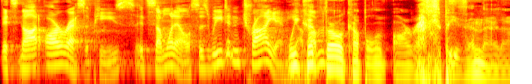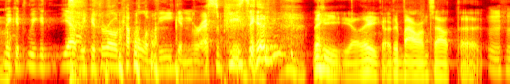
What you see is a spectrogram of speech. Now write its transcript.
It's not our recipes. It's someone else's. We didn't try any. We of could them. throw a couple of our recipes in there, though. We could, we could, yeah, we could throw a couple of vegan recipes in. There you go. There you go to balance out the. Yeah. Mm-hmm.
